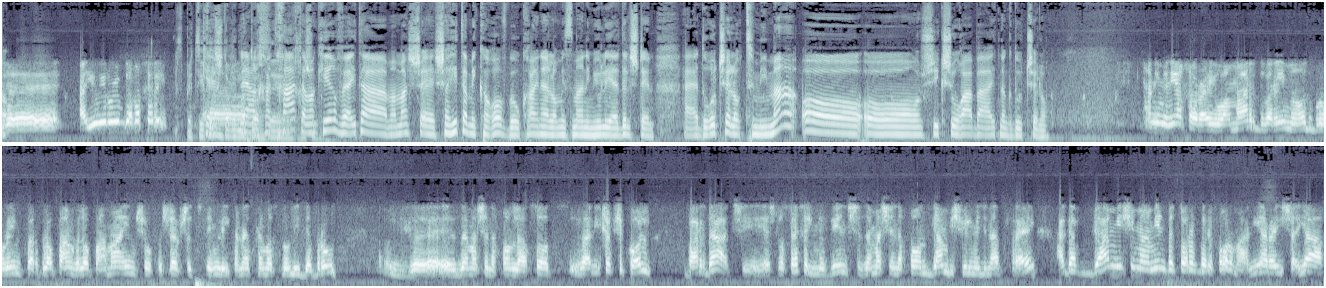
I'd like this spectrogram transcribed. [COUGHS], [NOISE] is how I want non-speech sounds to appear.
היו אירועים גם אחרים. ספציפית שאתה במטוס זה חשוב. להערכתך אתה מכיר והיית ממש שהית מקרוב באוקראינה לא מזמן עם יולי אדלשטיין. ההיעדרות שלו תמימה או שהיא קשורה בהתנגדות שלו? אני מניח, הרי הוא אמר דברים מאוד ברורים כבר לא פעם ולא פעמיים, שהוא חושב שצריכים להיכנס למסלול הידברות, וזה מה שנכון לעשות. ואני חושב שכל בר דעת שיש לו שכל מבין שזה מה שנכון גם בשביל מדינת ישראל. אגב, גם מי שמאמין בצורך ברפורמה, אני הרי שייך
